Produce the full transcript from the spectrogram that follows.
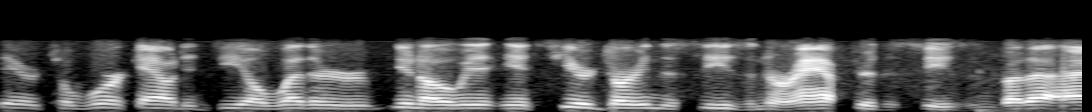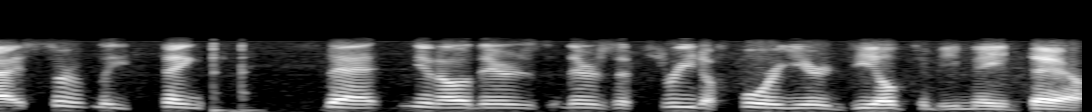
there to work out a deal, whether you know it, it's here during the season or after the season. But I, I certainly think that you know there's there's a three to four year deal to be made there.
